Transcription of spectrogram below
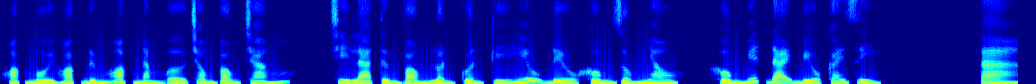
hoặc ngồi hoặc đứng hoặc nằm ở trong vòng trắng, chỉ là từng vòng luẩn quần ký hiệu đều không giống nhau, không biết đại biểu cái gì. a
